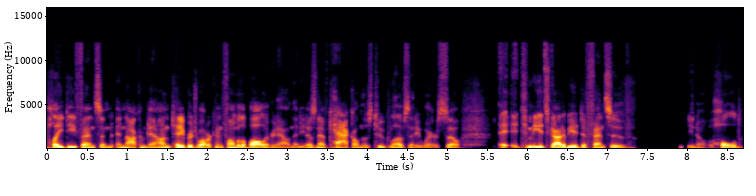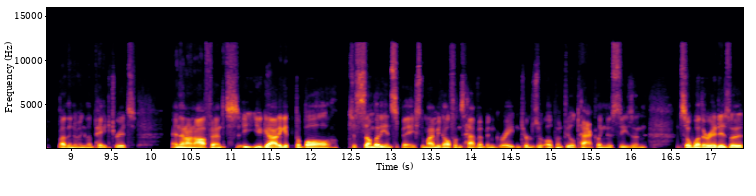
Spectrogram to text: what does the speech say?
play defense and, and knock him down. Teddy Bridgewater can fumble the ball every now and then. He doesn't have tack on those two gloves that he wears. So it, to me, it's got to be a defensive you know hold by the New England Patriots. And then on offense, you got to get the ball to somebody in space. The Miami Dolphins haven't been great in terms of open field tackling this season. So whether it is a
